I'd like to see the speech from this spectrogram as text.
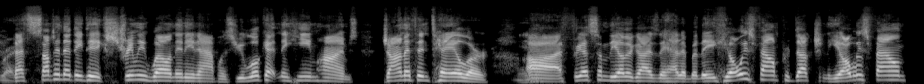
Right. That's something that they did extremely well in Indianapolis. You look at Nyheim Hines, Jonathan Taylor. Mhm. Uh, I forget some of the other guys they had, it, but they he always found production. He always found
